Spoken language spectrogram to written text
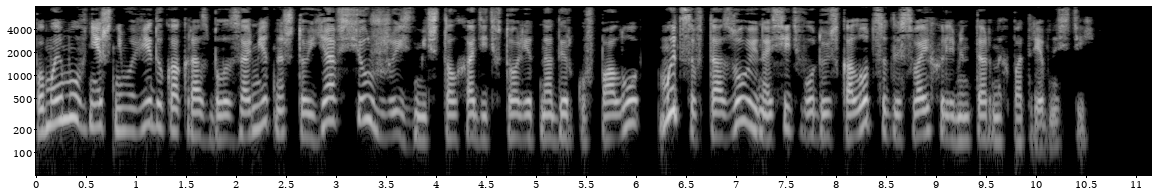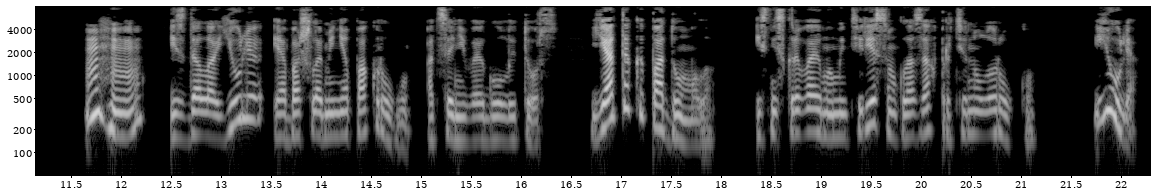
по моему внешнему виду как раз было заметно, что я всю жизнь мечтал ходить в туалет на дырку в полу, мыться в тазу и носить воду из колодца для своих элементарных потребностей. — Угу, — издала Юля и обошла меня по кругу, оценивая голый торс. Я так и подумала. И с нескрываемым интересом в глазах протянула руку. — Юля! —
